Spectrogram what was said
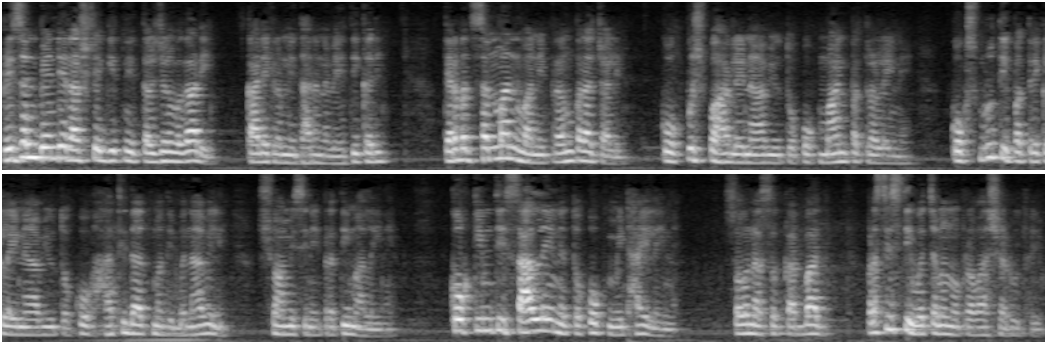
પ્રિઝન બેન્ડે રાષ્ટ્રીય ગીતની તર્જન વગાડી કાર્યક્રમની ધારાને વહેતી કરી. ત્યારબાદ સન્માનવાની પરંપરા ચાલી. કોક પુષ્પહાર લઈને આવ્યું તો કોક માનપત્ર લઈને કોક સ્મૃતિ પત્રિક લઈને આવ્યું તો કોક હાથીદાંતમાંથી બનાવેલી સ્વામીશ્રીની પ્રતિમા લઈને, કોક કિંમતી સાલ લઈને તો કોક મીઠાઈ લઈને. સૌના સત્કાર બાદ પ્રશિસ્તી વચનોનો પ્રવાસ શરૂ થયો.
